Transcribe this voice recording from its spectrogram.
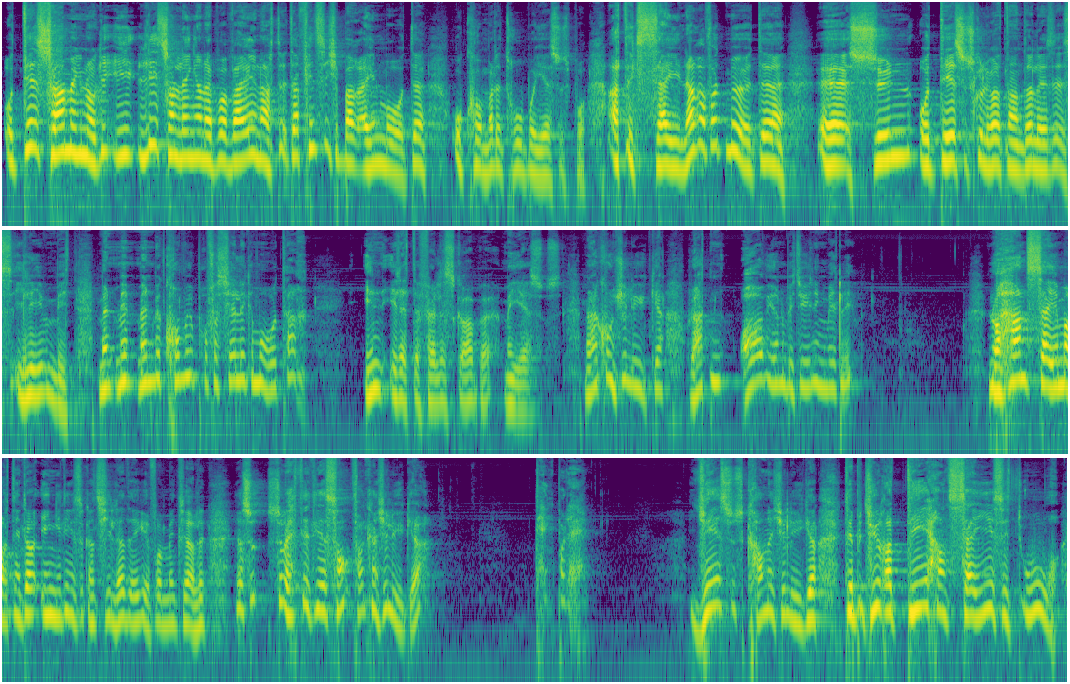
Og det sa meg noe i, litt sånn lenger ned på veien at det, fins ikke bare én måte å komme til tro på Jesus på. At jeg seinere har fått møte eh, synd og det som skulle vært annerledes i livet mitt. Men, men, men, vi kommer jo på forskjellige måter inn i dette fellesskapet med Jesus. Men han kunne ikke lyve. Og det har hatt en avgjørende betydning i mitt liv. Når han sier Martin, det er ingenting som kan skille deg fra min kjærlighet, ja, så, så, vet jeg at det er sant, for han kan ikke lyge. Tenk på det. Jesus kan ikke lyge. Det betyr at det han sier i sitt ord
